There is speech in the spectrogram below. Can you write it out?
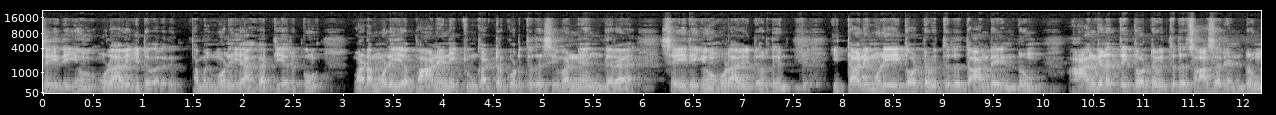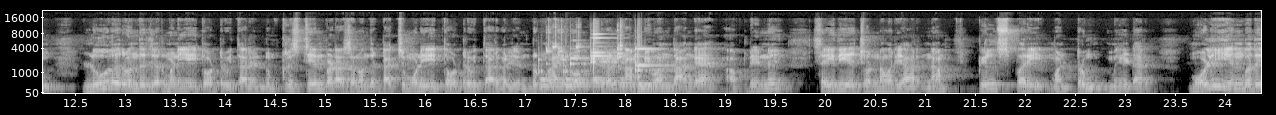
செய்தியும் உலாவிக்கிட்டு வருது. தமிழ் மொழியை அகத்தியருக்கும் வடமொழியை பாணினிக்கும் கற்றுக் கொடுத்தது சிவன் என்கிற செய்தியும் உலாவிட்டு வருது. இத்தாலி மொழியை தோற்றுவித்தது தாந்தே என்றும் ஆங்கிலத்தை தோற்றுவித்தது சாசர் என்றும் லூதர் வந்து ஜெர்மனியை தோற்றுவித்தார் என்றும் கிறிஸ்டியன் பெடர்சன் வந்து டச்சு மொழியை தோற்றுவித்தார்கள் என்றும் ஐரோப்பியர்கள் நம்பி வந்தாங்க அப்படின்னு செய்தியை சொன்னவர் யாருன்னா பில்ஸ்பரி மற்றும் மீடர். மொழி என்பது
